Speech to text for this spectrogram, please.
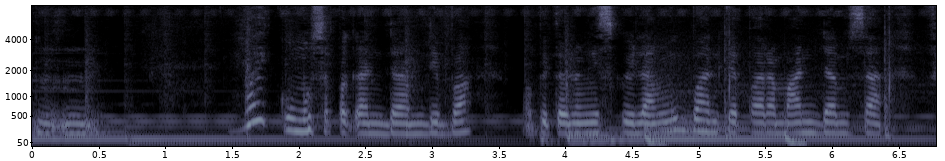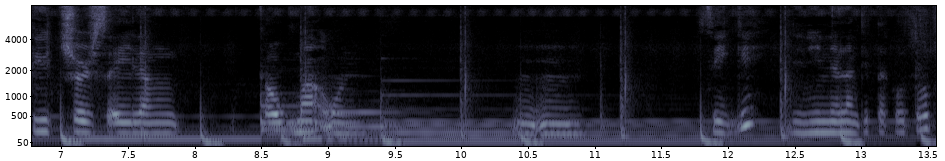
Mm why kumo sa pag-andam di ba? Mapitaw ng eskwela ang uban kay para maandam sa future sa ilang kaugmaon. Mm sige dinhin na lang kita kutot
